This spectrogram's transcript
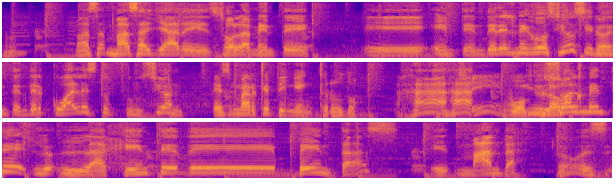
¿no? Más, más allá de solamente eh, entender el negocio, sino entender cuál es tu función. Es marketing en crudo. Ajá, ajá. Sí. Y usualmente lo- la gente de ventas eh, manda. ¿no? Es,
